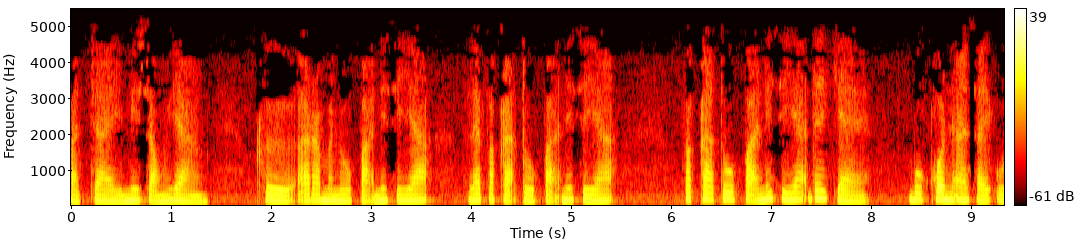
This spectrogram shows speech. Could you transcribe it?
ปัจจัยมีสองอย่าง คืออารมณูปาณิสยาและปะกะตูปาณิสยาปะกะตูปาณิสยาได้แก่ บุคคลอาศัยอุ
